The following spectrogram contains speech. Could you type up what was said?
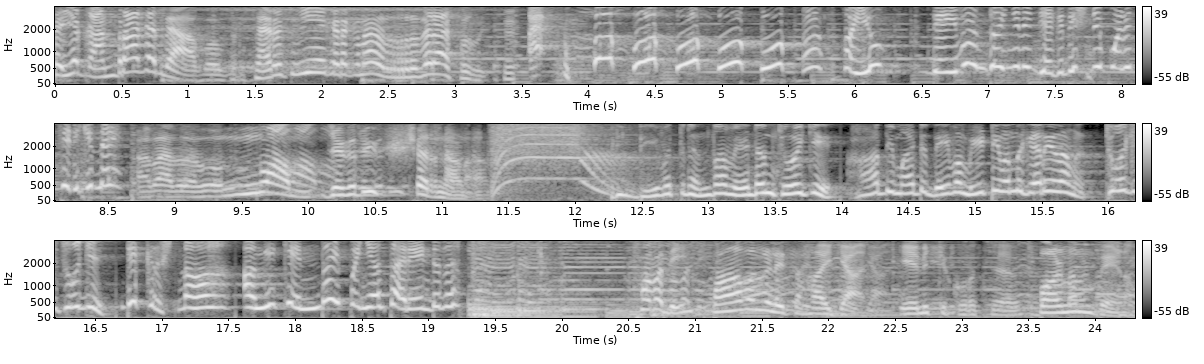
അയ്യോ കൺട്രാക്കല്ല. സരസ്വതിയെ കിടക്കണ ഋതരാഷ്ട്രത്. അയ്യോ ദൈവം എന്തോ ഇങ്ങനെ ജഗദീഷിനെ പോലെ ചിരിക്കുന്നേ. ഒന്നാം ജഗദീശ്വരനാണ്. ഈ ദൈവത്തിന് എന്താ വേണ്ടെന്ന് ചോദിക്ക്. ആദ്യമായിട്ട് ദൈവം വീട്ടിൽ വന്ന് കയറിയതാണ്. ചോദിക്ക് ചോദിക്ക്. എന്റെ കൃഷ്ണ അങ്ങക്ക് എന്താ ഇപ്പൊ ഞാൻ തരേണ്ടത്? ഭവതി പാവങ്ങളെ സഹായിക്കാൻ എനിക്ക് കുറച്ച് പണം വേണം.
